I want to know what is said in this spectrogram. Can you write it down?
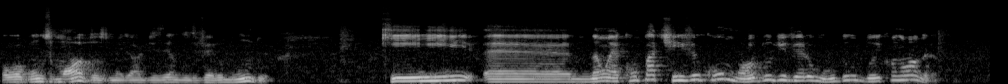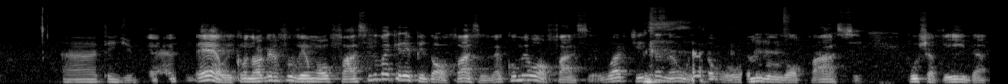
ou alguns modos, melhor dizendo, de ver o mundo, que é, não é compatível com o modo de ver o mundo do iconógrafo. Ah, entendi. É, é, o iconógrafo vê um alface e não vai querer pintar alface, ele vai comer o alface. O artista não, então, o ângulo do alface, puxa vida,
